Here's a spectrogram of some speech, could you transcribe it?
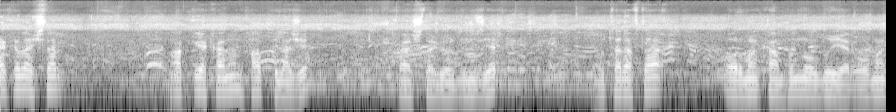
Arkadaşlar Akyaka'nın halk plajı. Karşıda gördüğünüz yer. Bu tarafta orman kampının olduğu yer. Orman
